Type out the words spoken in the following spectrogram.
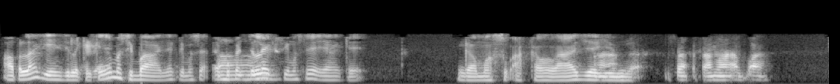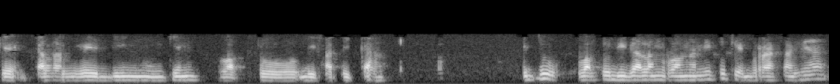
Apalagi yang jelek kayaknya masih banyak deh maksudnya. Eh, bukan Ah. jelek sih maksudnya yang kayak nggak masuk akal aja Ah, gitu. enggak. Sa- sama apa? Kayak color grading mungkin waktu di Vatikan. Itu waktu di dalam ruangan itu kayak berasanya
